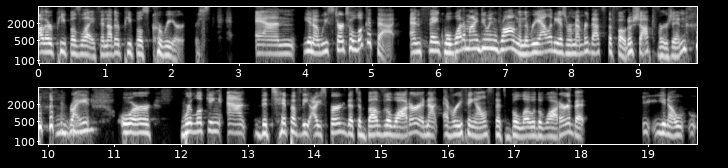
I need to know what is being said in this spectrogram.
other people's life and other people's careers. And, you know, we start to look at that and think, well, what am I doing wrong? And the reality is, remember, that's the photoshopped version, mm-hmm. right? Or we're looking at the tip of the iceberg that's above the water and not everything else that's below the water that you know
